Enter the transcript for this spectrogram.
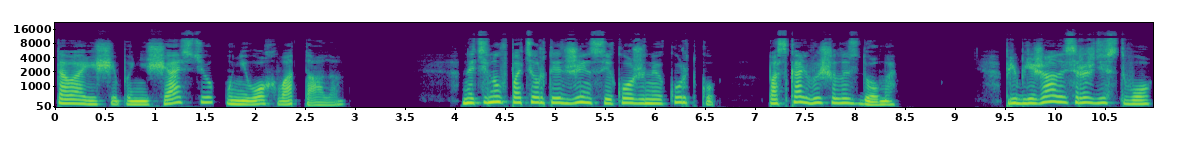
товарищей по несчастью у него хватало. Натянув потертые джинсы и кожаную куртку, Паскаль вышел из дома. Приближалось Рождество,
